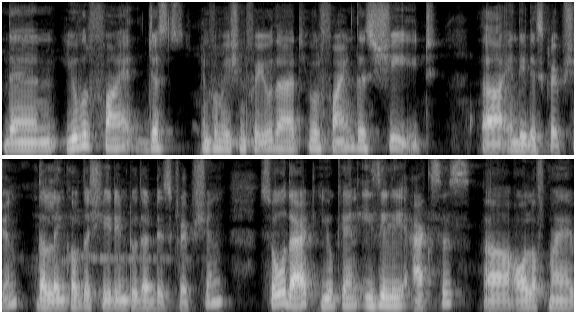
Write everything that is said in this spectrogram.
then you will find just information for you that you will find this sheet uh, in the description the link of the sheet into the description so that you can easily access uh, all of my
